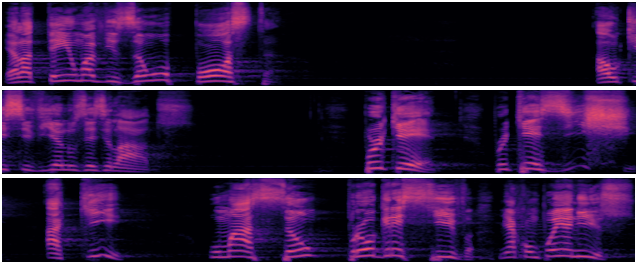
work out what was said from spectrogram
ela tem uma visão oposta ao que se via nos exilados. Por quê? Porque existe aqui uma ação progressiva. Me acompanha nisso.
